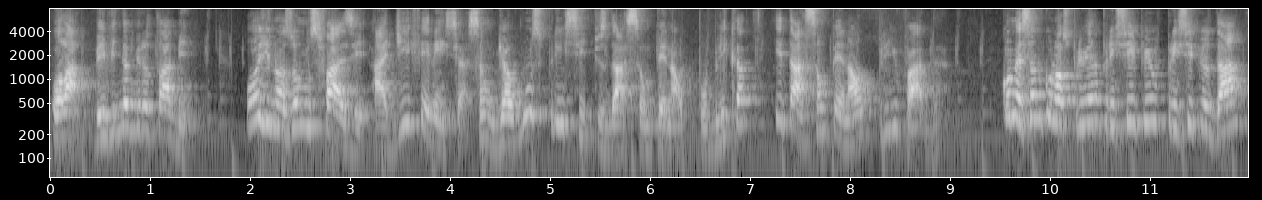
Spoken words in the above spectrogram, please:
Olá, bem-vindo ao Mirotab. Hoje nós vamos fazer a diferenciação de alguns princípios da ação penal pública e da ação penal privada. Começando com o nosso primeiro princípio, o princípio da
